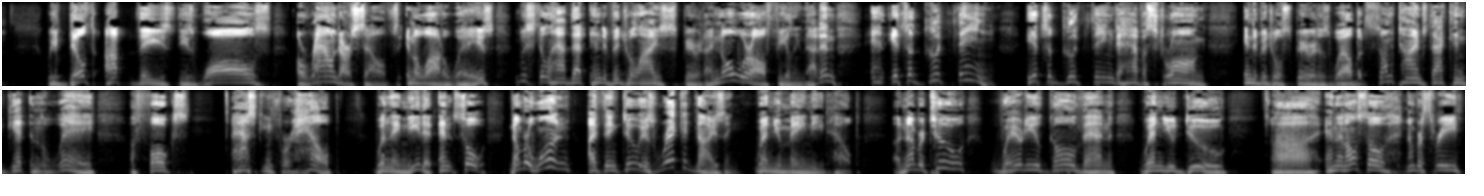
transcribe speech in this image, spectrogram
we've built up these, these walls around ourselves in a lot of ways. We still have that individualized spirit. I know we're all feeling that and, and it's a good thing. It's a good thing to have a strong individual spirit as well, but sometimes that can get in the way of folks asking for help when they need it. And so number one, I think too, is recognizing when you may need help. Uh, number two, where do you go then when you do uh, and then also number three,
